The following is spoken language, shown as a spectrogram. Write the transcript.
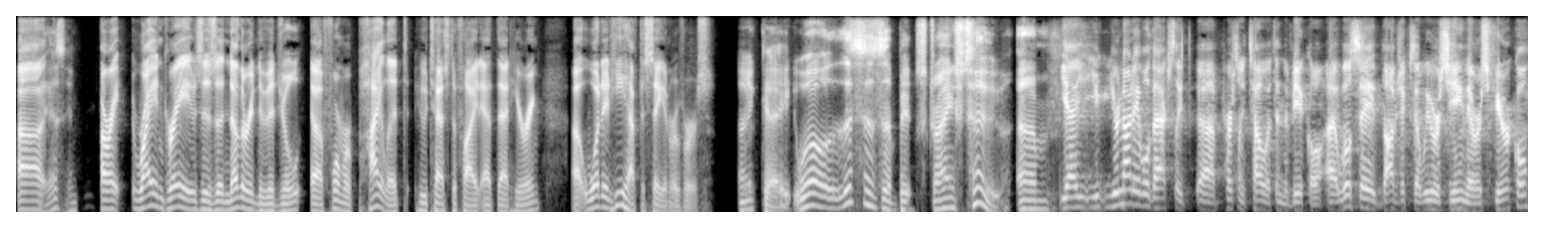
Uh, yes. All right. Ryan Graves is another individual, uh, former pilot, who testified at that hearing. Uh, what did he have to say in reverse? Okay. Well, this is a bit strange too. Um, Yeah, you, you're not able to actually uh, personally tell within the vehicle. I will say the objects that we were seeing, they were spherical,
